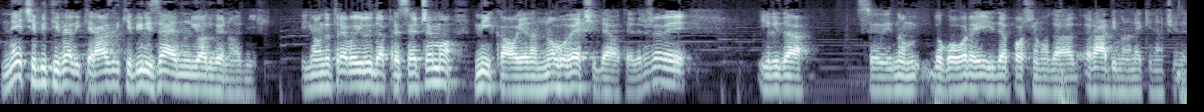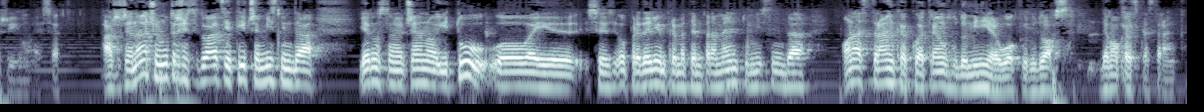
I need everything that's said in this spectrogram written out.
Neće biti velike razlike, bili zajedno ili odvojeno od njih. I onda treba ili da presečemo, mi kao jedan mnogo veći deo te države, ili da se jednom dogovore i da počnemo da radimo na neki način da živimo. E sad. A što se način unutrašnje situacije tiče, mislim da jednostavno rečeno i tu ovaj, se opredeljujem prema temperamentu, mislim da ona stranka koja trenutno dominira u okviru DOS-a, demokratska stranka,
